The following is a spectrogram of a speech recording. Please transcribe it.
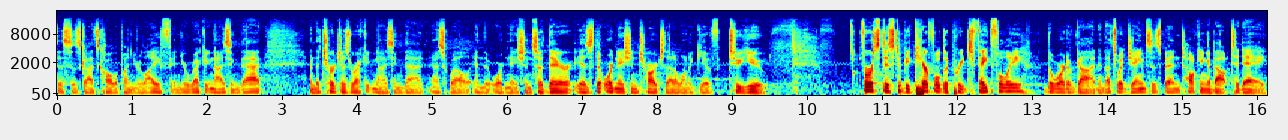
This is God's call upon your life, and you're recognizing that, and the church is recognizing that as well in the ordination. So there is the ordination charge that I want to give to you. First is to be careful to preach faithfully the word of God, and that's what James has been talking about today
